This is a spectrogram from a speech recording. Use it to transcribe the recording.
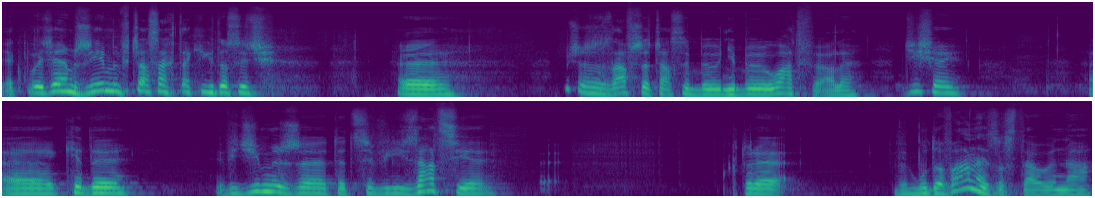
jak powiedziałem, żyjemy w czasach takich dosyć E, myślę, że zawsze czasy były, nie były łatwe, ale dzisiaj, e, kiedy widzimy, że te cywilizacje, które wybudowane zostały na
